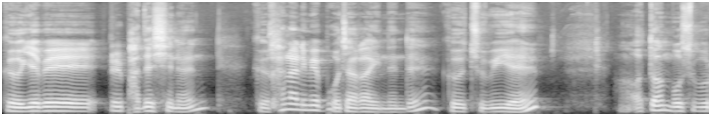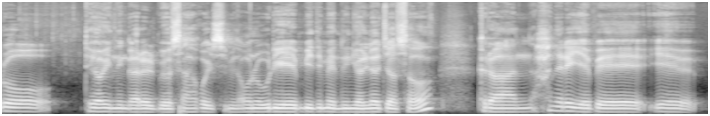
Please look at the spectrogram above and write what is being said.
그 예배를 받으시는 그 하나님의 보좌가 있는데 그 주위에 어떠한 모습으로 되어 있는가를 묘사하고 있습니다. 오늘 우리의 믿음의 눈이 열려져서 그러한 하늘의 예배의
